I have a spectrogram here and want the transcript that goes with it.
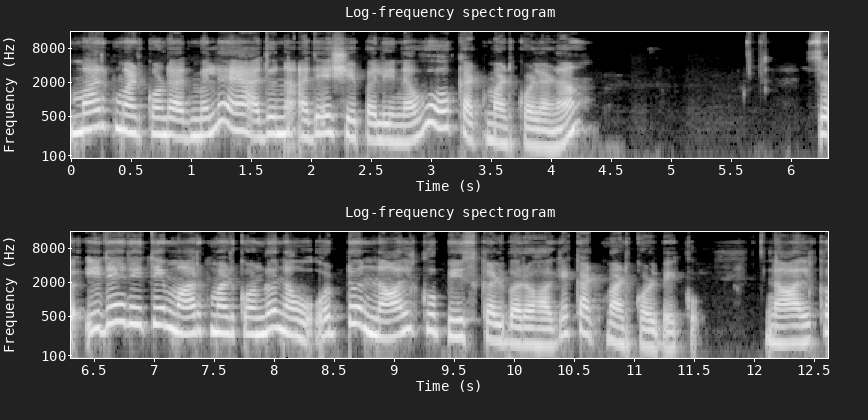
ಮಾರ್ಕ್ ಮಾಡ್ಕೊಂಡಾದಮೇಲೆ ಅದನ್ನು ಅದೇ ಶೇಪಲ್ಲಿ ನಾವು ಕಟ್ ಮಾಡ್ಕೊಳ್ಳೋಣ. ಸೊ ಇದೇ ರೀತಿ ಮಾರ್ಕ್ ಮಾಡಿಕೊಂಡು ನಾವು ಒಟ್ಟು ನಾಲ್ಕು ಪೀಸ್ಗಳು ಬರೋ ಹಾಗೆ ಕಟ್ ಮಾಡ್ಕೊಳ್ಬೇಕು. ನಾಲ್ಕು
